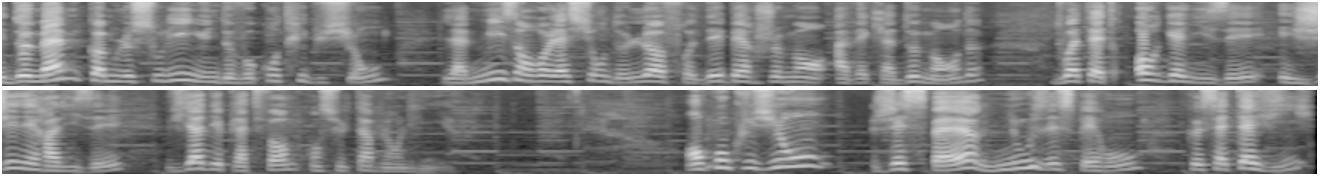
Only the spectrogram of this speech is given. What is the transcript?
Et de même, comme le souligne une de vos contributions, la mise en relation de l'offre d'hébergement avec la demande doit être organisée et généralisée via des plateformes consultables en ligne. En conclusion, j'espère, nous espérons, que cet avis,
